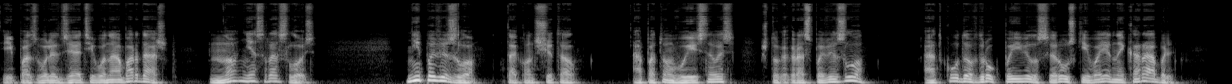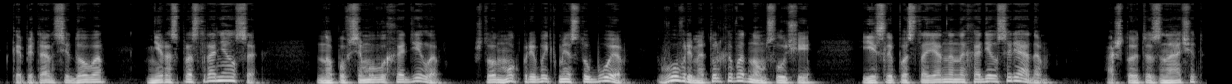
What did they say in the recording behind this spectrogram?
и позволить взять его на абордаж. Но не срослось. Не повезло, так он считал. А потом выяснилось, что как раз повезло. Откуда вдруг появился русский военный корабль, капитан Седова не распространялся, но по всему выходило, что он мог прибыть к месту боя вовремя только в одном случае, если постоянно находился рядом. А что это значит?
